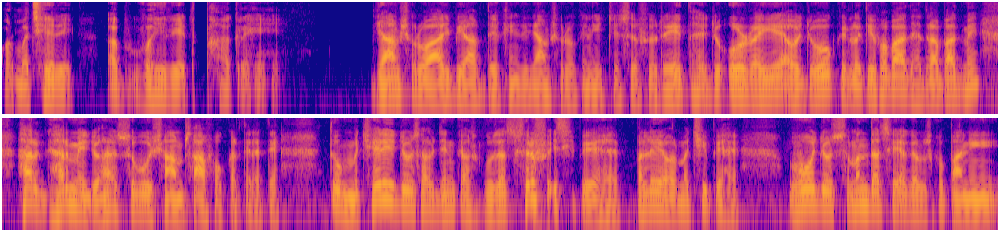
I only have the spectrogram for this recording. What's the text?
اور مچھیرے اب وہی ریت پھانک رہے ہیں۔ جام شروع آج بھی آپ دیکھیں کہ جام شروع کے نیچے صرف ریت ہے جو اڑ رہی ہے اور جو کہ لطیف آباد، حیدرآباد میں ہر گھر میں جو ہے صبح شام صاف ہو کرتے رہتے ہیں۔ تو مچھیرے جو سب جن کا گزر صرف اسی پہ ہے، پلے اور مچھی پہ ہے وہ جو سمندر سے اگر اس کو پانی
